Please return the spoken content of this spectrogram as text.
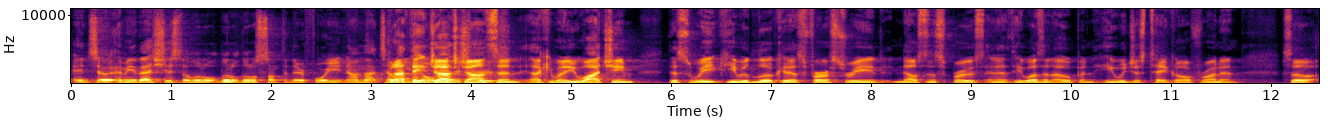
And so, I mean, that's just a little, little, little something there for you. Now, I'm not telling But telling. I you think don't Josh play Spruce. Johnson, like when you watch him this week, he would look at his first read, Nelson Spruce, and if he wasn't open, he would just take off running. So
